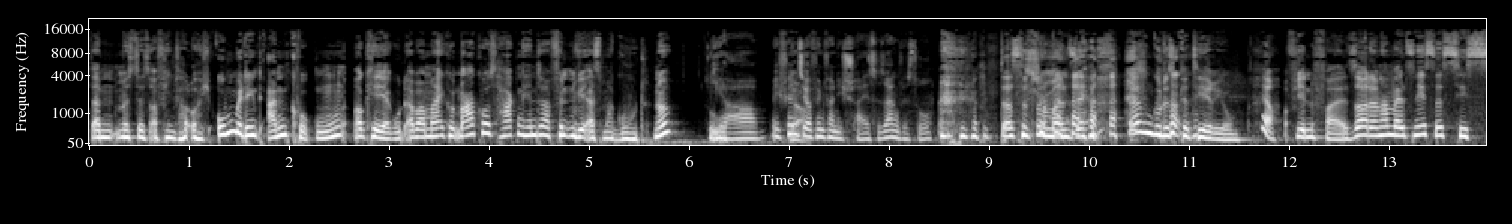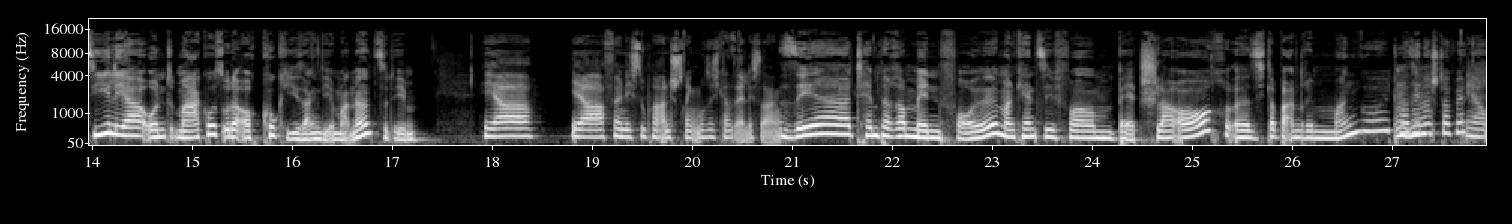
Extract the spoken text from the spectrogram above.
Dann müsst ihr es auf jeden Fall euch unbedingt angucken. Okay, ja gut. Aber Mike und Markus, Haken hinter, finden wir erstmal gut, ne? So. Ja, ich finde Ja. sie auf jeden Fall nicht scheiße, sagen wir es so. Das ist schon mal ein sehr, das ist ein gutes Kriterium. Ja. Auf jeden Fall. So, dann haben wir als nächstes Cecilia und Markus oder auch Cookie, sagen die immer, ne? Zu dem. Ja, ja, finde ich super anstrengend, muss ich ganz ehrlich sagen. Sehr temperamentvoll. Man kennt sie vom Bachelor auch. Äh, Ich glaube, bei André Mangold war sie in der Staffel. Ja.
